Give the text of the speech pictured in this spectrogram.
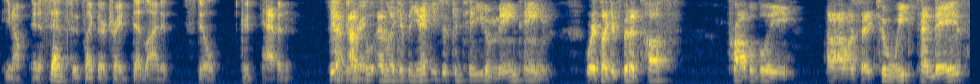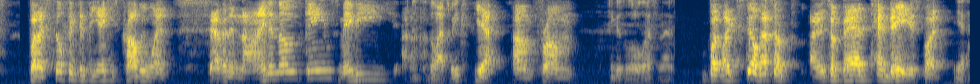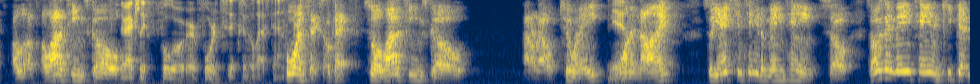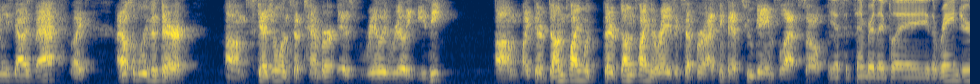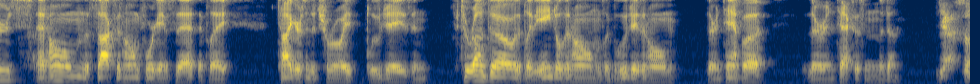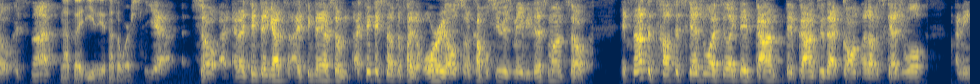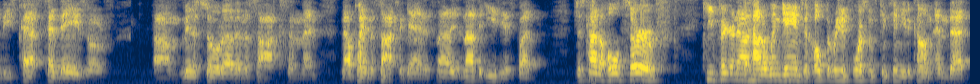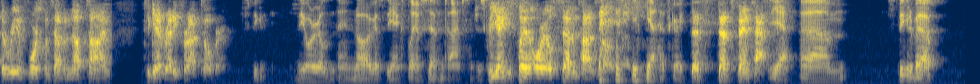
you know, in a sense, it's like their trade deadline it still could happen. Yeah, absolutely. And like if the Yankees just continue to maintain where it's like it's been a tough, probably I- I want to say two weeks, ten days, but I still think that the Yankees probably went seven and nine in those games. Maybe, The last week, yeah. Um, from I think it was a little less than that. but like still, that's a it's a bad ten days, but Yeah, a, a lot of teams go they're actually four or four and six over the last ten. Four and six. Okay. So a lot of teams go, I don't know, two and eight, Yeah. one and nine. So the Yanks continue to maintain. So as long as they maintain and keep getting these guys back, like I also believe that their um, schedule in September is really, really easy. Um, like they're done playing with they're done playing the Rays except for I think they have two games left. So Yeah, September they play the Rangers at home, the Sox at home, four game set. They play Tigers in Detroit, Blue Jays in Toronto. They play the Angels at home, play Blue Jays at home. They're in Tampa, they're in Texas, and they're done. yeah, so it's not Not the easiest, not the worst. yeah. So and I think they got I think they have some I think they still have to play the Orioles a couple series maybe this month. So it's not the toughest schedule. I feel like they've gone they've gone through that gauntlet of a schedule. I mean these past ten days of um, Minnesota, then the Sox, and then now playing the Sox again. It's not not the easiest, but just kind of hold serve, keep figuring out how to win games, and hope the reinforcements continue to come, and that the reinforcements have enough time to get ready for October. Speaking the Orioles in August, the Yanks play them seven times, which is The. Yankees play the Orioles seven times. in August. yeah, that's great. that's that's fantastic. Yeah. Um, speaking about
